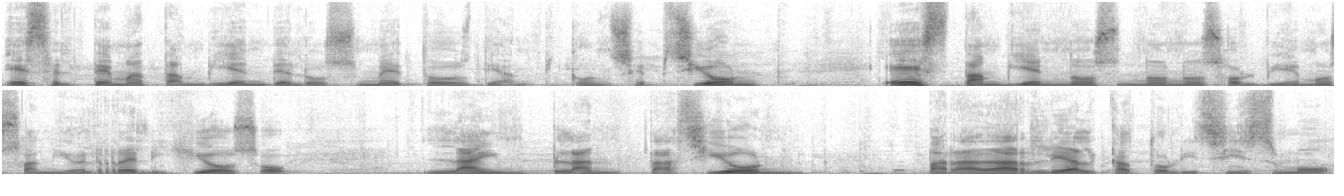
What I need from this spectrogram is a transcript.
es el tema también de los métodos de anticoncepción, es también, nos, no nos olvidemos a nivel religioso, la implantación para darle al catolicismo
